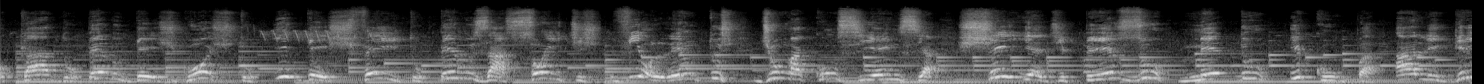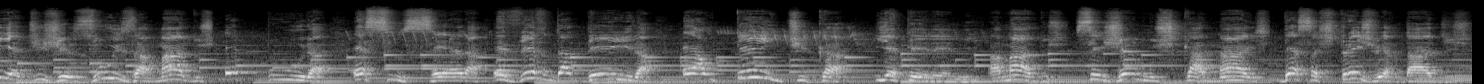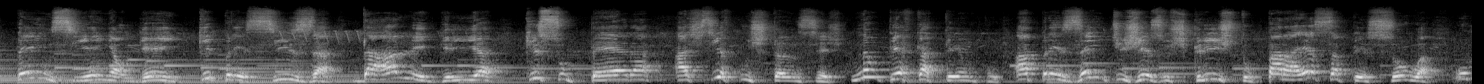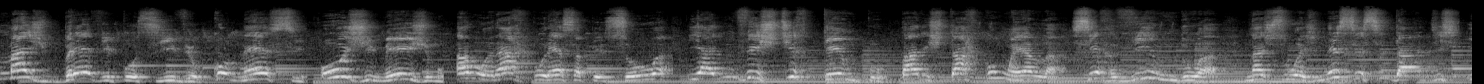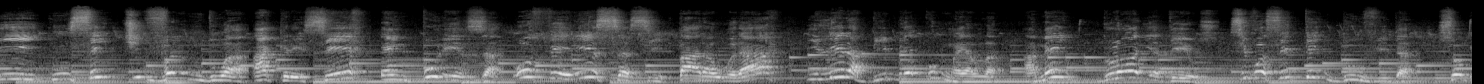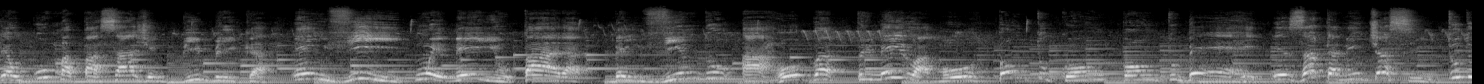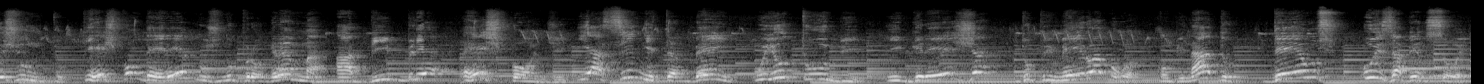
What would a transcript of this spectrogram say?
sufocado pelo desgosto e desfeito pelos açoites violentos de uma consciência cheia de peso, medo e culpa. A alegria de Jesus, amados, é pura, é sincera, é verdadeira, é autêntica e é perene. Amados, sejamos canais dessas três verdades. Pense em alguém que precisa da alegria que supera as circunstâncias. Não perca tempo. Apresente Jesus Cristo para essa pessoa o mais breve possível. Comece hoje mesmo a orar por essa pessoa e a investir tempo para estar com ela, servindo-a nas suas necessidades e incentivando-a a crescer em pureza. Ofereça-se para orar e ler a Bíblia com ela. Amém? Glória a Deus! Se você tem dúvida sobre alguma passagem bíblica, envie um e-mail para bem-vindo arroba primeiroamor.com.br Exatamente assim, tudo junto, que responderemos no programa A Bíblia Responde. E assine também o YouTube Igreja do Primeiro Amor. Combinado? Deus os abençoe.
